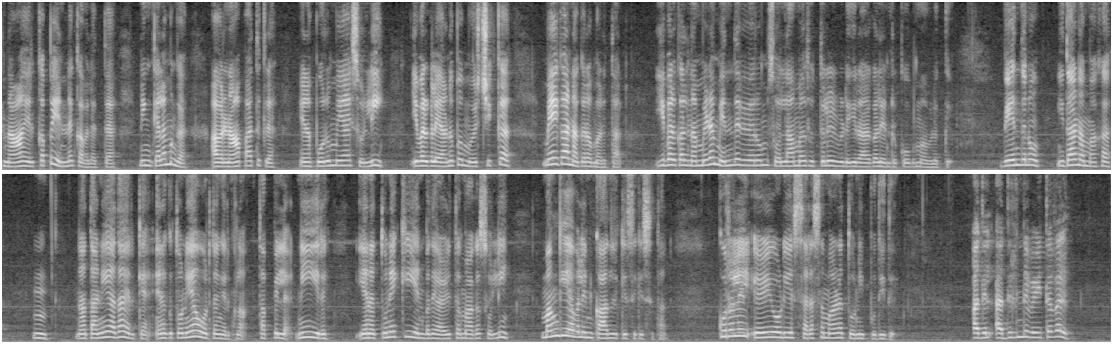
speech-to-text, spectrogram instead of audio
நான் இருக்கப்ப என்ன கவலத்தை நீங்கள் கிளம்புங்க. அவரை நான் பார்த்துக்கிறேன் என பொறுமையாய் சொல்லி இவர்களை அனுப்ப முயற்சிக்க மேகா நகரம் மறுத்தாள். இவர்கள் நம்மிடம் எந்த விவரமும் சொல்லாமல் சுத்தலில் விடுகிறார்கள் என்ற கோபம் அவளுக்கு. வேந்தனோ நிதானமாக ம் நான் தனியாக தான் இருக்கேன். எனக்கு துணையாக ஒருத்தங்க இருக்கலாம். தப்பில்லை. நீ இரு என துணைக்கு என்பதை அழுத்தமாக சொல்லி மங்கி அவளின் காதில் கிசுகிசுத்தான் குரலில் இழையோடிய சரசமான துணி புதிது. அதில் அதிர்ந்து விழித்தவள்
